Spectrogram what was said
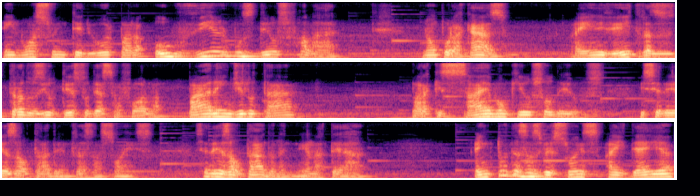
em nosso interior para ouvirmos Deus falar. Não por acaso, a NVI traduziu o texto dessa forma: parem de lutar, para que saibam que eu sou Deus e serei exaltado entre as nações, serei exaltado na terra. Em todas as versões, a ideia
